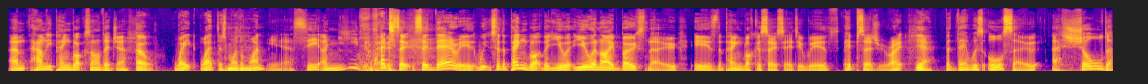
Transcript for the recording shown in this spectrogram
Um, how many peng blocks are there, Jeff? Oh, wait, what? There's more than one? Yeah. See, I knew you What? So, so there is. we- So the peng block that you you and I both know is the peng block associated with hip surgery, right? Yeah. But there was also a shoulder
